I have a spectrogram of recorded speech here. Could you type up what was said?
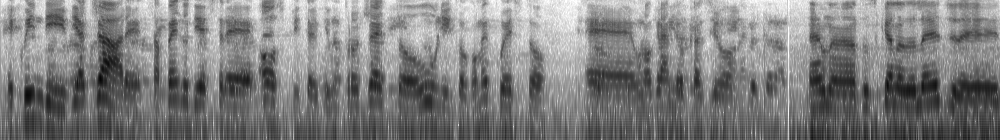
e quindi viaggiare sapendo di essere ospite di un progetto unico come questo è una grande occasione. È una toscana da leggere,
